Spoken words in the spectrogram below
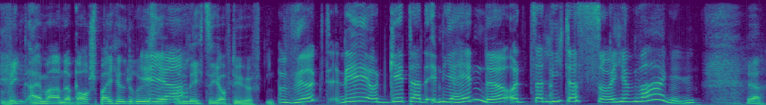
Winkt einmal an der Bauchspeicheldrüse Ja. und legt sich auf die Hüften. wirkt, nee, und geht dann in die Hände und dann liegt das Zeug im Magen. Ja.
